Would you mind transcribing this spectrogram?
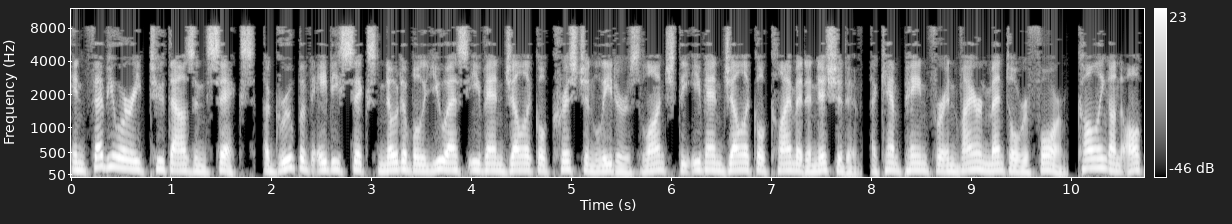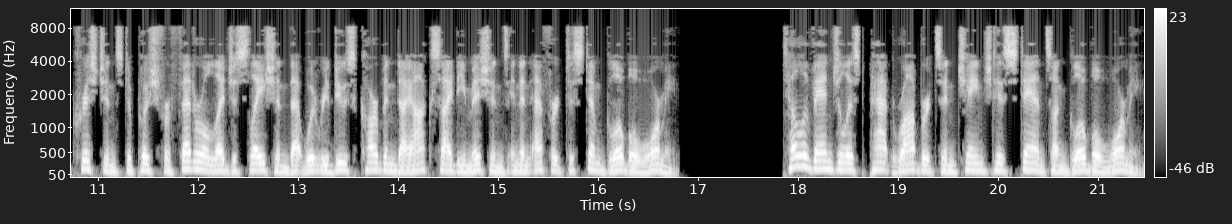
In February 2006, a group of 86 notable U.S. evangelical Christian leaders launched the Evangelical Climate Initiative, a campaign for environmental reform, calling on all Christians to push for federal legislation that would reduce carbon dioxide emissions in an effort to stem global warming. Televangelist Pat Robertson changed his stance on global warming.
